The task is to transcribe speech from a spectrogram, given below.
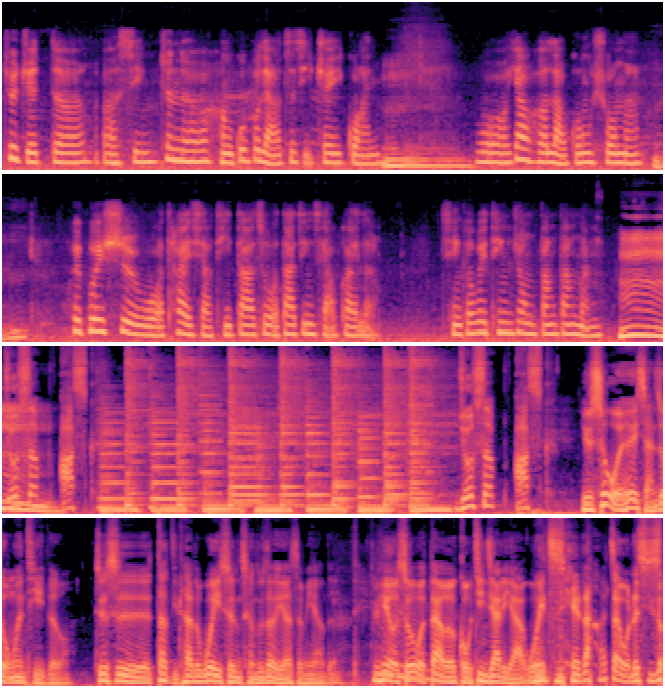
就觉得恶心，真的很过不了自己这一关。嗯我要和老公说吗？嗯，会不会是我太小题大做、大惊小怪了？请各位听众帮帮忙。嗯 Joseph ask. Joseph ask. 有时候我会想这种问题的、哦，就是到底它的卫生程度到底要怎么样的？因为有时候我带我的狗进家里啊，我会直接让它在我的洗手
